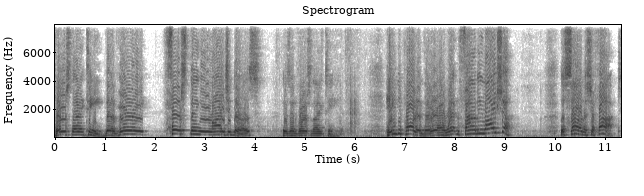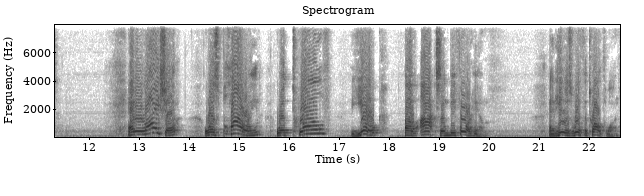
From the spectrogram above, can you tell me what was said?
Verse 19. The very first thing Elijah does is in verse 19. He departed there and went and found Elisha, the son of Shaphat. And Elisha was plowing with twelve yoke of oxen before him. And he was with the twelfth one.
